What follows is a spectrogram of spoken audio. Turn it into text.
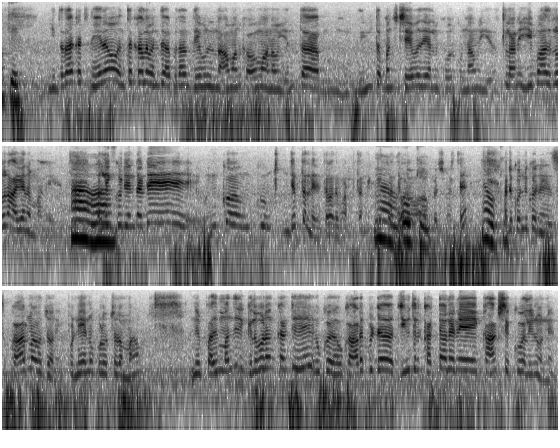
ఓకే. ఇంత దాకా నేను ఎంతకాలం ఎంత అభిదానం దేవుని నామానికి అవమానం ఎంత ఇంత మంచి సేవ చేయాలని కోరుకున్నాము ఎట్లా అని ఈ బాధలోనే ఆగానమ్మా మళ్ళీ ఇంకోటి ఏంటంటే ఇంకో ఇంకో చెప్తాను నేను తర్వాత మాట్లాడతాను. అవకాశం ఓకే. అంటే కొన్ని కొన్ని కారణాలతో ఇప్పుడు నేను ఇప్పుడు చూడమ్మా నేను పది మందిని గెలవడం కంటే ఒక ఒక ఆడబిడ్డ జీవితం కట్టాలనే కాంక్ష ఎక్కువ లేను నేను.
